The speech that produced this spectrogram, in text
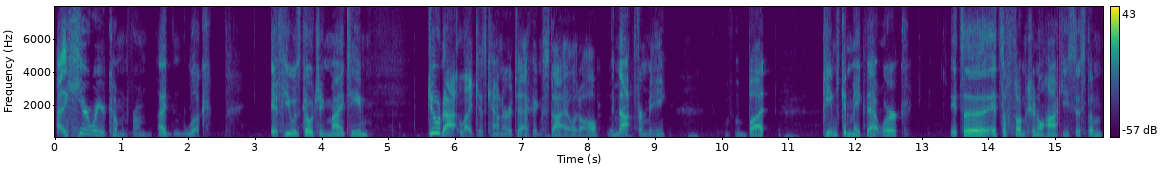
I hear where you're coming from. I look, if he was coaching my team, do not like his counterattacking style at all. Not for me. But teams can make that work. It's a it's a functional hockey system,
